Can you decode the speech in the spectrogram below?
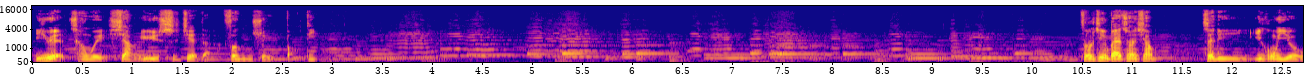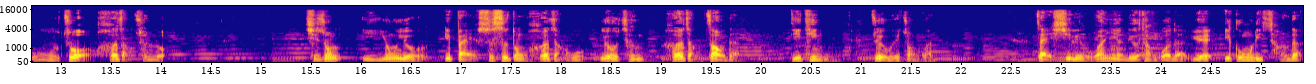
一跃成为享誉世界的风水宝地。走进白川乡，这里一共有五座合掌村落，其中以拥有一百十四栋合掌屋，又称合掌灶的迪厅最为壮观。在溪流蜿蜒流淌过的约一公里长的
